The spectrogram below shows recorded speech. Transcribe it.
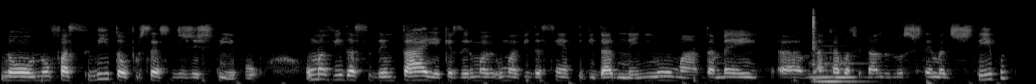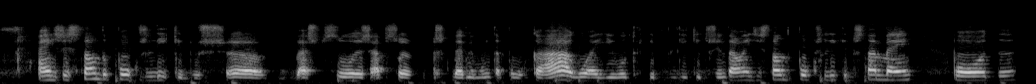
não, não facilita o processo digestivo. Uma vida sedentária, quer dizer, uma, uma vida sem atividade nenhuma, também uh, acaba afetando no sistema digestivo. A ingestão de poucos líquidos, uh, as pessoas, há pessoas que bebem muita pouca água e outro tipo de líquidos. Então, a ingestão de poucos líquidos também pode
